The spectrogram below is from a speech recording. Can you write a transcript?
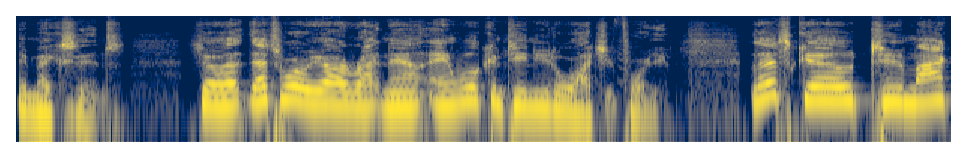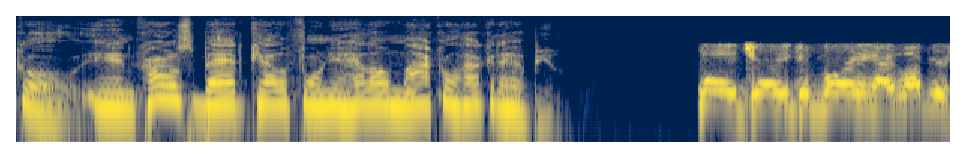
It makes sense. So uh, that's where we are right now, and we'll continue to watch it for you. Let's go to Michael in Carlsbad, California. Hello, Michael. How can I help you? Hey, Jerry. Good morning. I love your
